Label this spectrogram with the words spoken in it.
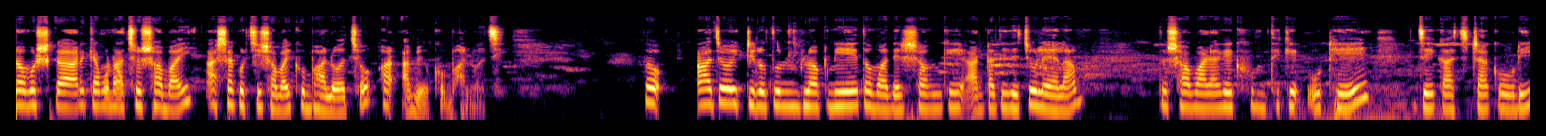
নমস্কার, কেমন আছো সবাই? আশা করছি সবাই খুব ভালো আছো আর আমিও খুব ভালো আছি। তো আজও একটি নতুন ব্লগ নিয়ে তোমাদের সঙ্গে আড্ডা দিতে চলে এলাম। তো সবার আগে ঘুম থেকে উঠে যে কাজটা করি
